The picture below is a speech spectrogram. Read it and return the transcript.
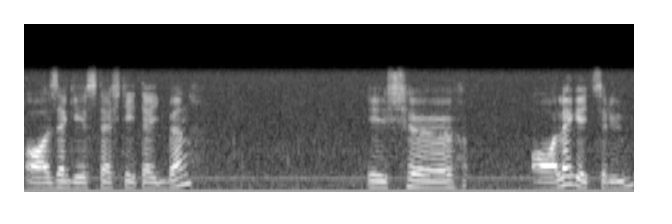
az egész testét egyben, és a legegyszerűbb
